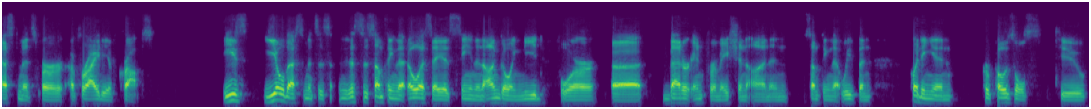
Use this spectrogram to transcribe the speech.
estimates for a variety of crops. These yield estimates is this is something that OSA has seen an ongoing need for uh, better information on, and something that we've been putting in proposals to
